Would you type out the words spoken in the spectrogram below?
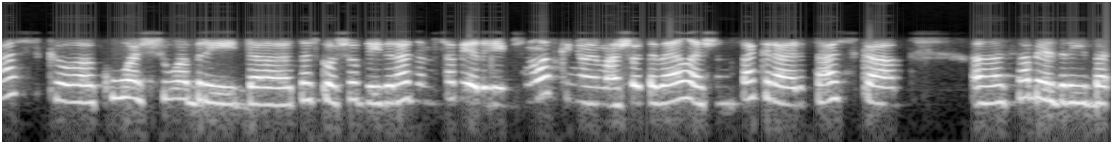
tas, ko, ko šobrīd, uh, tas, ko šobrīd redzam sabiedrības noskaņojumā šo vēlēšanu sakarā, ir tas, ka uh, Uh, sabiedrība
